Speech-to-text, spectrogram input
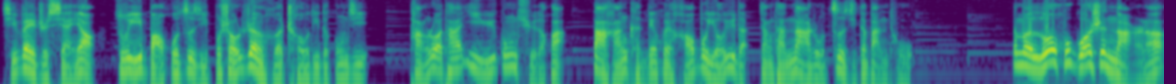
其位置险要，足以保护自己不受任何仇敌的攻击。倘若他易于攻取的话，大汗肯定会毫不犹豫地将它纳入自己的版图。那么罗湖国是哪儿呢？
